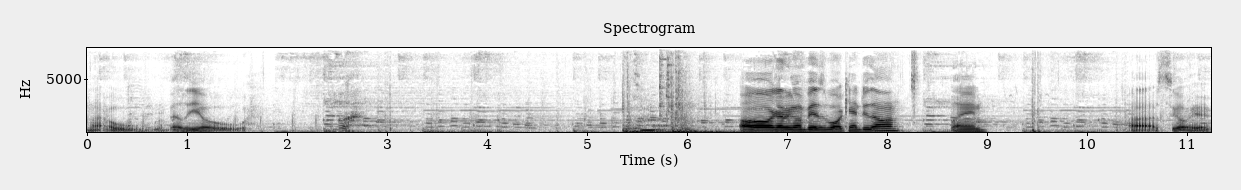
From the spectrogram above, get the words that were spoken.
No, Rebellio. Oh, I gotta go invisible. I can't do that one? Lame. Uh, let's go here.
